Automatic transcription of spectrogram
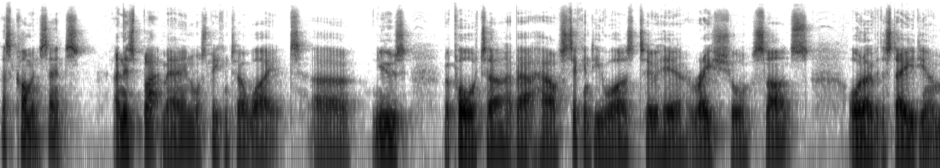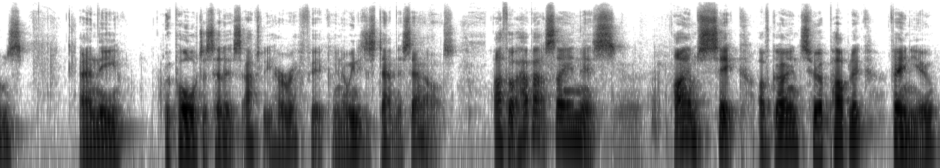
That's common sense. And this black man was speaking to a white uh, news reporter about how sickened he was to hear racial slants all over the stadiums, and the reporter said it's absolutely horrific. You know, we need to stamp this out. I thought, how about saying this? I am sick of going to a public venue.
